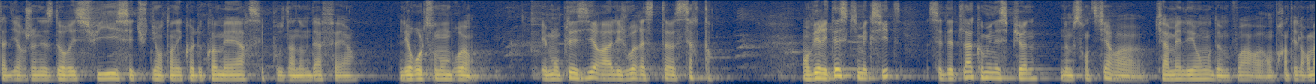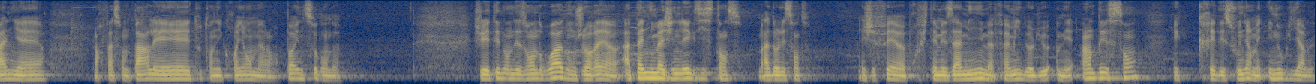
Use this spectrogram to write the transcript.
c'est-à-dire jeunesse dorée suisse, étudiante en école de commerce, épouse d'un homme d'affaires. Les rôles sont nombreux, hein. et mon plaisir à aller jouer reste certain. En vérité, ce qui m'excite, c'est d'être là comme une espionne, de me sentir euh, caméléon, de me voir euh, emprunter leur manière, leur façon de parler, tout en y croyant, mais alors pas une seconde. J'ai été dans des endroits dont j'aurais euh, à peine imaginé l'existence, adolescente. Et j'ai fait profiter mes amis, ma famille de lieux mais indécents et créer des souvenirs mais inoubliables.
